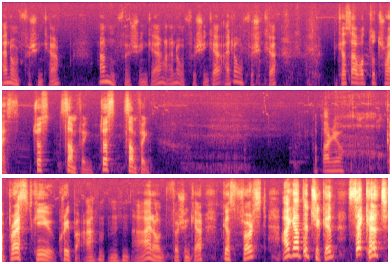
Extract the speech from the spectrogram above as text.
I don't fishing care. I don't fishing care. I don't fishing care. I don't fishing care. Because I want to try just something. Just something. What are you? Compressed key creeper. Uh, mhm. I don't fishing care. Because first, I got the chicken. Second,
